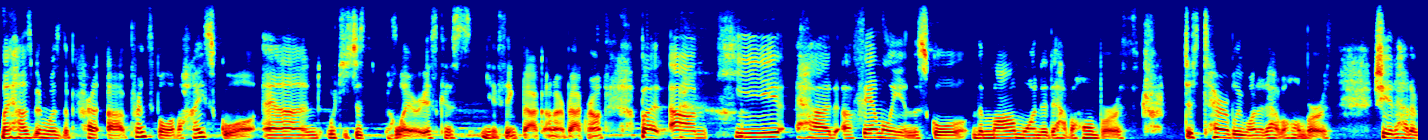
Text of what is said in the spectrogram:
My husband was the pre- uh, principal of a high school and which is just hilarious because you think back on our background. But um, he had a family in the school. The mom wanted to have a home birth just terribly wanted to have a home birth. She had had a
